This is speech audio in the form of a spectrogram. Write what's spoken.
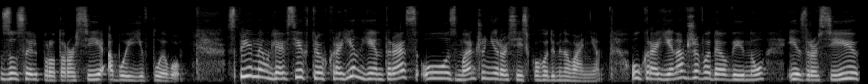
зусиль проти Росії або її впливу. Спільним для всіх трьох країн є інтерес у зменшенні російського домінування. Україна вже веде війну із Росією.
